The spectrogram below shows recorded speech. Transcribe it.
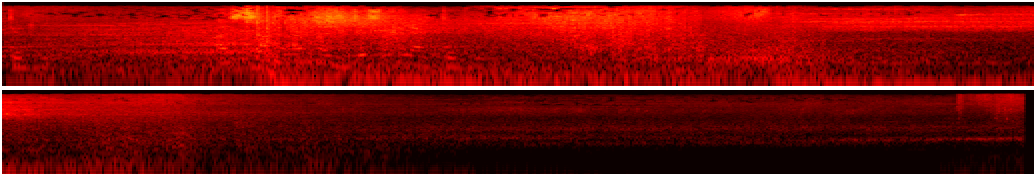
Disconnected.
